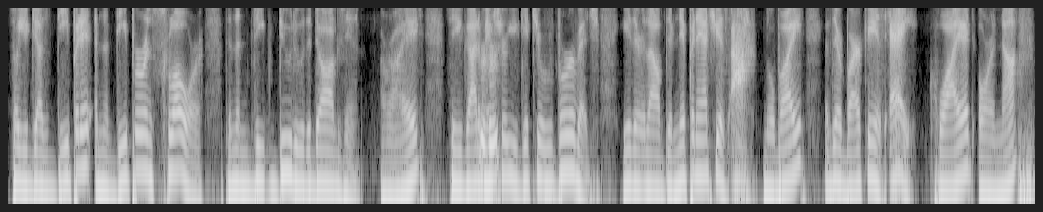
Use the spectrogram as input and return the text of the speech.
So you just deepen it, and the deeper and slower, then the deep doo doo the dog's in. All right. So you got to make sure you get your verbiage. Either now, if they're nipping at you, it's ah, no bite. If they're barking, it's hey, quiet or enough.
